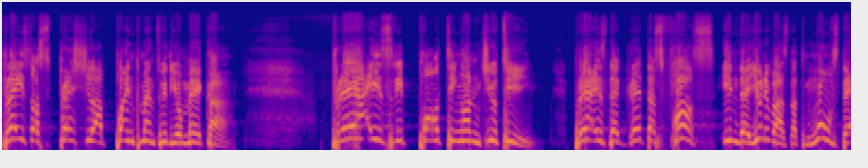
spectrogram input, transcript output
place of special appointment with your maker. Prayer is reporting on duty. Prayer is the greatest force in the universe that moves the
